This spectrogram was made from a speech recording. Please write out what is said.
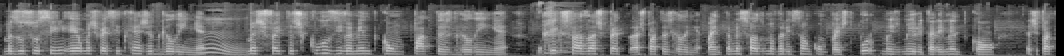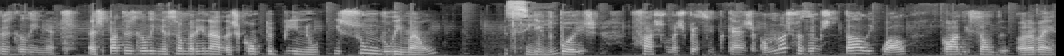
mas o sushi é uma espécie de canja de galinha, Hum, mas feita exclusivamente com patas de galinha. O que é que se faz às, pet- às patas de galinha? Bem, também se faz uma variação com pés de porco, mas maioritariamente com as patas de galinha. As patas de galinha são marinadas com pepino e sumo de limão e sim. depois faz uma espécie de canja, como nós fazemos tal e qual, com a adição de, ora bem,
